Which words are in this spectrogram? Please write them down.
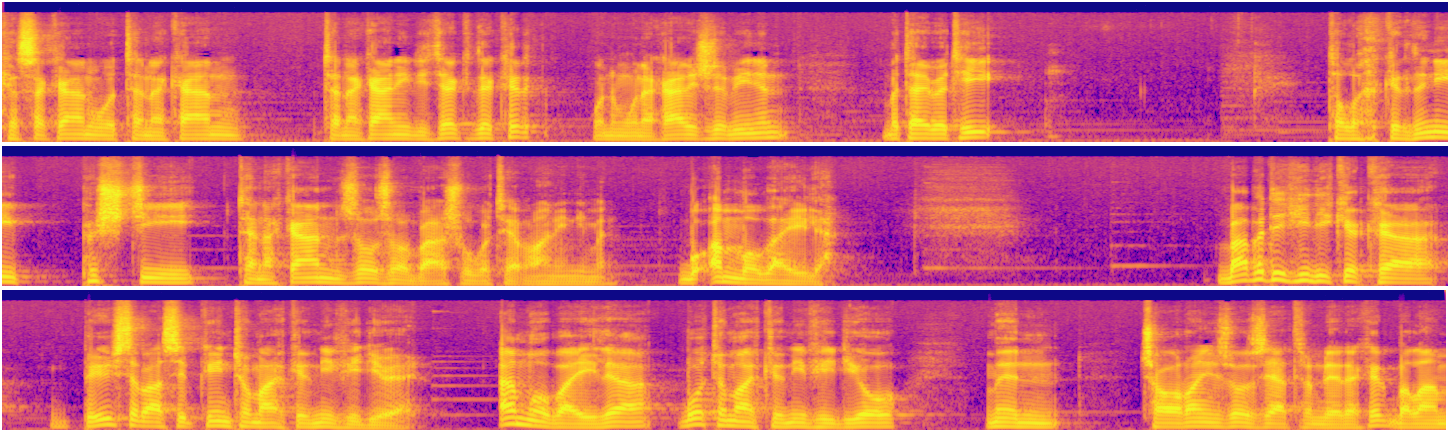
کەسەکان و تەنەکان تەنەکانی دیتەکت دەکرد و نموونەکانیش دەبینن بە تایبەتی تەڵخکردنی پشتی تەنەکان زۆر زۆر باش بوو بە تێڕوانینی من بۆ ئەم مۆبایلە بابەتێکی دیکە کە پێویستە باسی بکەین تۆمارکردنی ڤیددیوێ ئەم مۆبایلە بۆ تۆمارکردنی ڤیددیو من چاوەڕانی زۆر زیاترم لێ دەکرد بەڵام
